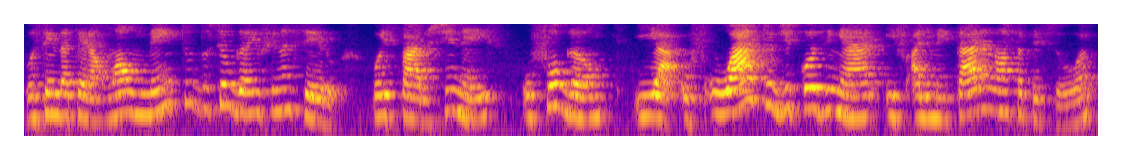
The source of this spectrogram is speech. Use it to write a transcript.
você ainda terá um aumento do seu ganho financeiro, pois para o chinês, o fogão e a, o, o ato de cozinhar e alimentar a nossa pessoa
